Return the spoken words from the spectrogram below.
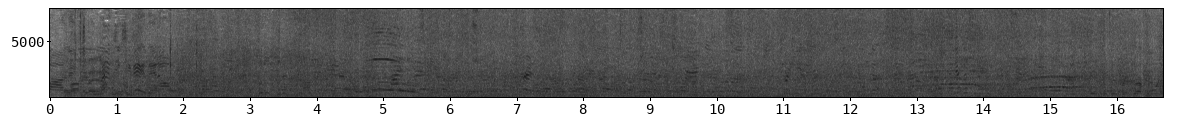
uguale, il mezzo si vede, no? Gracias.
